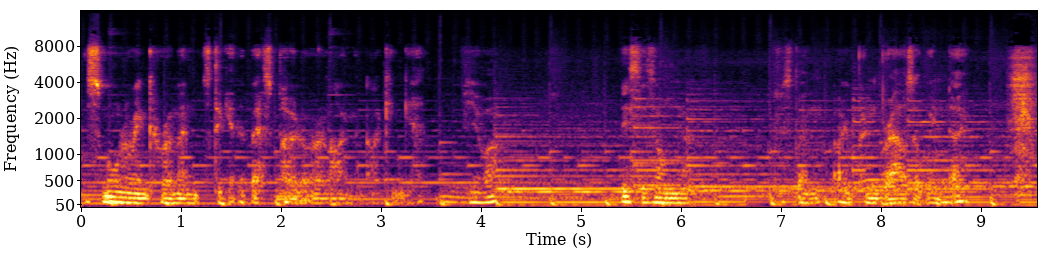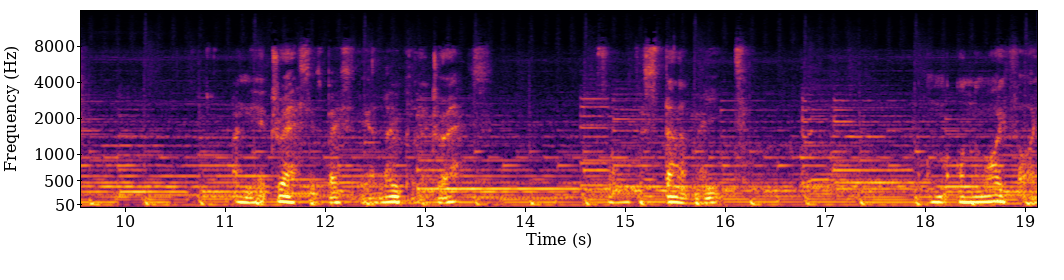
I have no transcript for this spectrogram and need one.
the smaller increments to get the best polar alignment I can get. Viewer, this is on just an open browser window and the address is basically a local address for the Stellarmate on, on the Wi-Fi,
